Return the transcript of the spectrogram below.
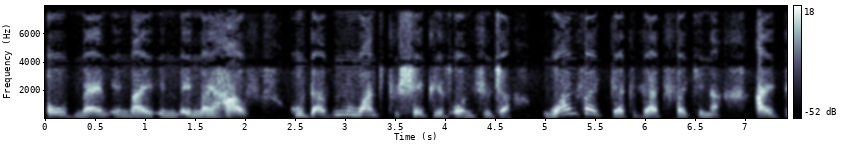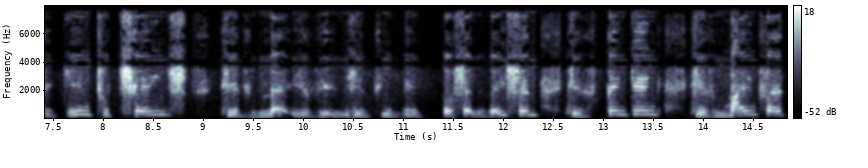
old man in my in in my house who doesn't want to shape his own future. Once I get that, Sakina, I begin to change his, his, his, his, his socialization, his thinking, his mindset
